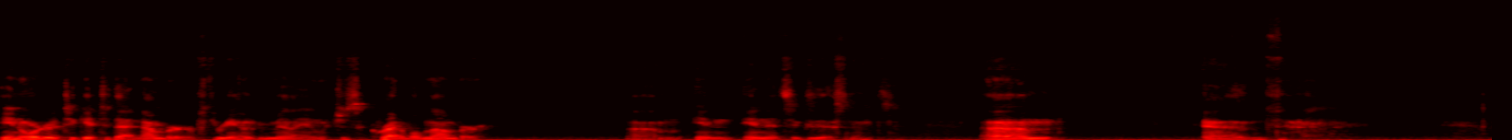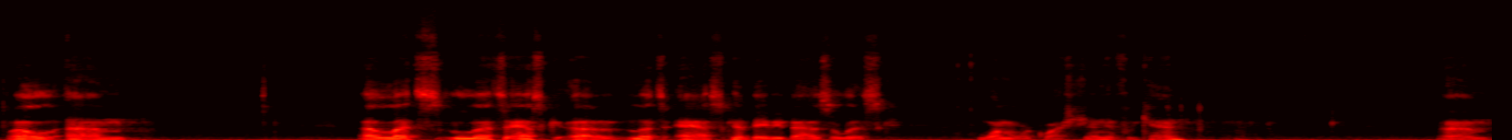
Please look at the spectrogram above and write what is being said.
in order to get to that number of 300 million, which is a credible number um, in, in its existence. Um, and, well, um, uh, let's let's ask uh, let's ask uh, Baby Basilisk one more question if we can. Um,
